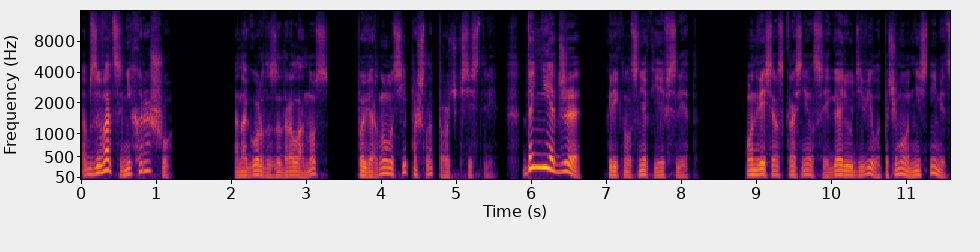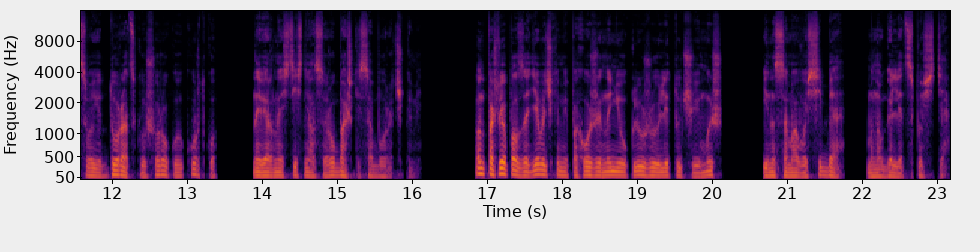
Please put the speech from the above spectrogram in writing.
Обзываться нехорошо. Она гордо задрала нос, повернулась и пошла прочь к сестре. — Да нет же! — крикнул Снег ей вслед. Он весь раскраснелся, и Гарри удивило, почему он не снимет свою дурацкую широкую куртку, наверное, стеснялся рубашки с оборочками. Он пошлепал за девочками, похожей на неуклюжую летучую мышь, и на самого себя много лет спустя.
